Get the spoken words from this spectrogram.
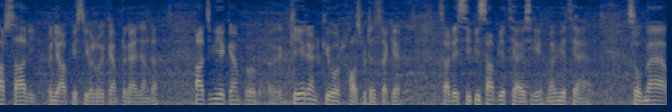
ਹਰ ਸਾਲ ਹੀ ਪੰਜਾਬ ਕੇਸਰੀ ਵੱਲੋਂ ਇਹ ਕੈਂਪ ਲਗਾਇਆ ਜਾਂਦਾ ਅੱਜ ਵੀ ਇਹ camp care and cure hospital 'ਚ ਲੱਗਿਆ ਸਾਡੇ ਸੀਪੀ ਸਾਹਿਬ ਵੀ ਇੱਥੇ ਆਏ ਸੀਗੇ ਮੈਂ ਵੀ ਇੱਥੇ ਆਇਆ ਸੋ ਮੈਂ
